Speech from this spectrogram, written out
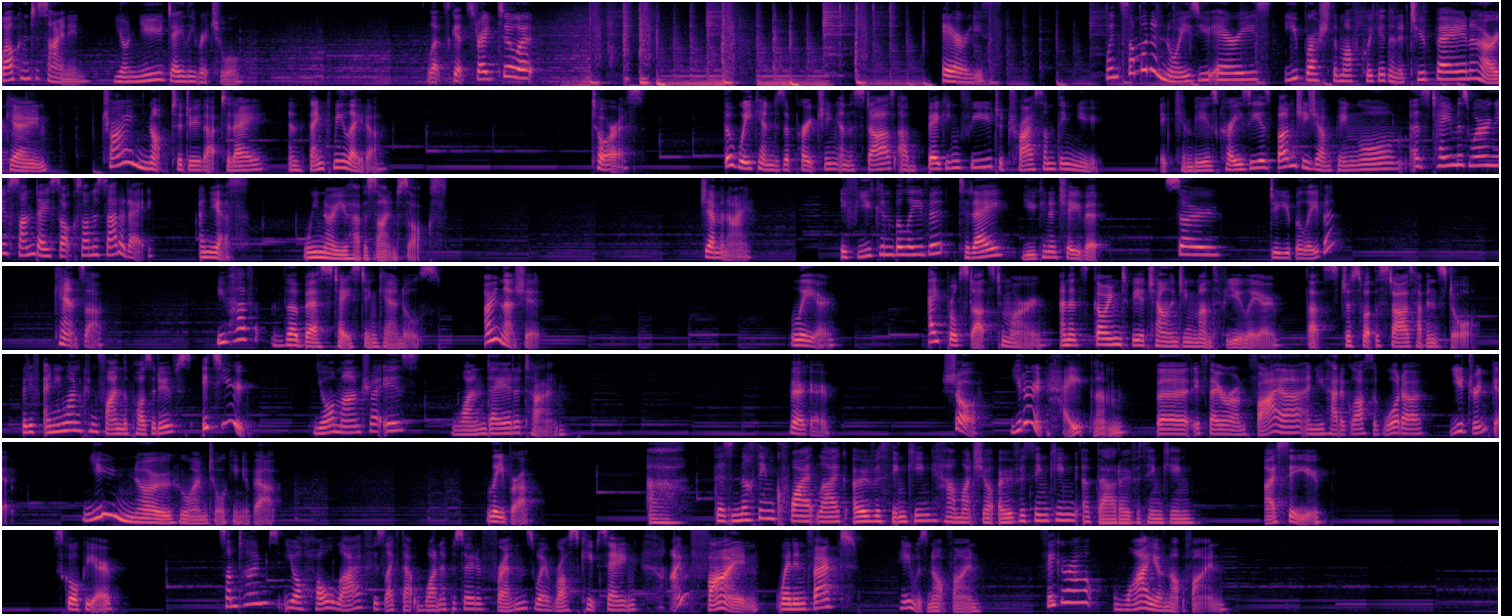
Welcome to Sign In, your new daily ritual. Let's get straight to it. Aries. When someone annoys you, Aries, you brush them off quicker than a toupee in a hurricane. Try not to do that today and thank me later. Taurus. The weekend is approaching and the stars are begging for you to try something new. It can be as crazy as bungee jumping or as tame as wearing your Sunday socks on a Saturday. And yes, we know you have assigned socks. Gemini. If you can believe it, today you can achieve it. So, do you believe it? Cancer. You have the best tasting candles. Own that shit. Leo. April starts tomorrow, and it's going to be a challenging month for you, Leo. That's just what the stars have in store. But if anyone can find the positives, it's you. Your mantra is one day at a time. Virgo. Sure, you don't hate them, but if they were on fire and you had a glass of water, you drink it. You know who I'm talking about. Libra. Ah, there's nothing quite like overthinking how much you're overthinking about overthinking. I see you. Scorpio. Sometimes your whole life is like that one episode of Friends where Ross keeps saying, I'm fine, when in fact, he was not fine. Figure out why you're not fine.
